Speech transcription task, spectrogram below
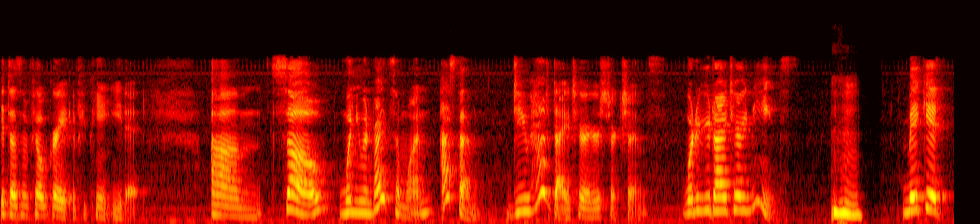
it doesn't feel great if you can't eat it. Um, so when you invite someone, ask them, do you have dietary restrictions? What are your dietary needs? Mm-hmm. Make it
